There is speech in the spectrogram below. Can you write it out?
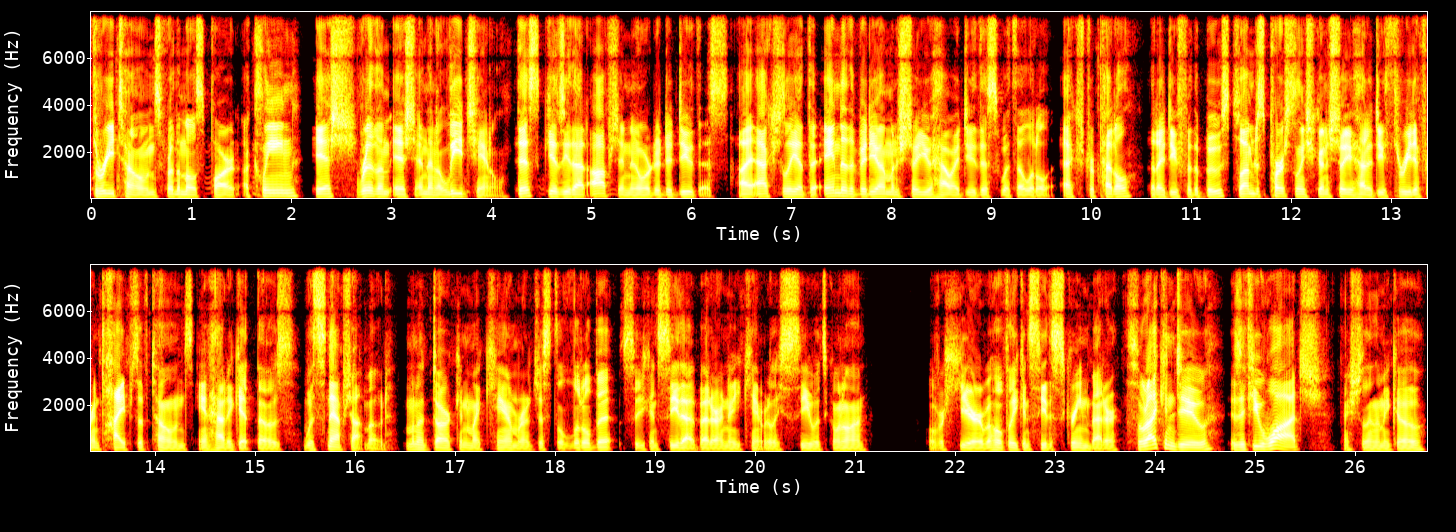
three tones for the most part, a clean-ish, rhythm-ish, and then a lead channel. This gives you that option in order to do this. I actually, at the end of the video, I'm going to show you how I do this with a little extra pedal that I do for the boost. So I'm just personally going to show you how to do three different types of tones and how to get those with snapshot mode. I'm going to darken my camera just a little bit so you can see that better. I know you can't really see what's going on over here, but hopefully you can see the screen better. So what I can do is if you watch, actually let me go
